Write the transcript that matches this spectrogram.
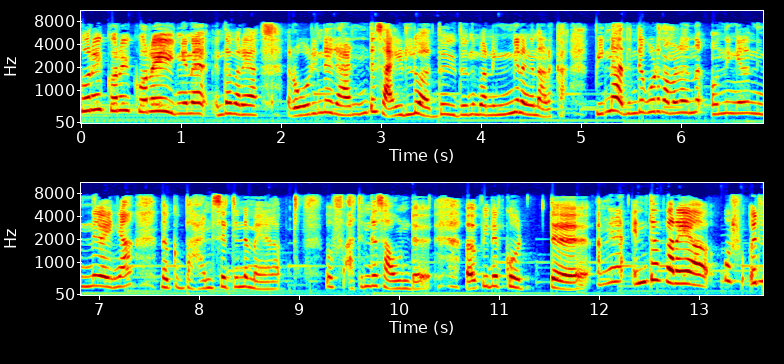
കുറേ കുറേ കുറേ ഇങ്ങനെ എന്താ പറയുക റോഡിന്റെ രണ്ട് സൈഡിലും അത് ഇതെന്ന് പറഞ്ഞ് ഇങ്ങനെ അങ്ങ് നടക്കാം. പിന്നെ അതിന്റെ കൂടെ നമ്മൾ ഒന്ന് ഒന്നിങ്ങനെ നിന്ന് കഴിഞ്ഞാൽ നമുക്ക് ബാൻഡ് സെറ്റിന്റെ മേളം. ഉഫ് അതിന്റെ സൗണ്ട് പിന്നെ കൊട്ട് അങ്ങനെ എന്താ പറയാ ഒരു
